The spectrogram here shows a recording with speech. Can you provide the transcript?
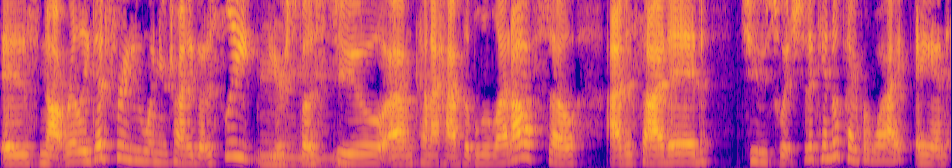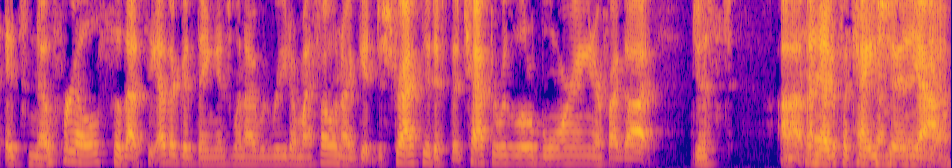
is not really good for you when you're trying to go to sleep. You're supposed to um, kind of have the blue light off. So I decided to switch to the Kindle Paperwhite, and it's no frills. So that's the other good thing is when I would read on my phone, I'd get distracted if the chapter was a little boring or if I got just uh, a notification. something, Yeah.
